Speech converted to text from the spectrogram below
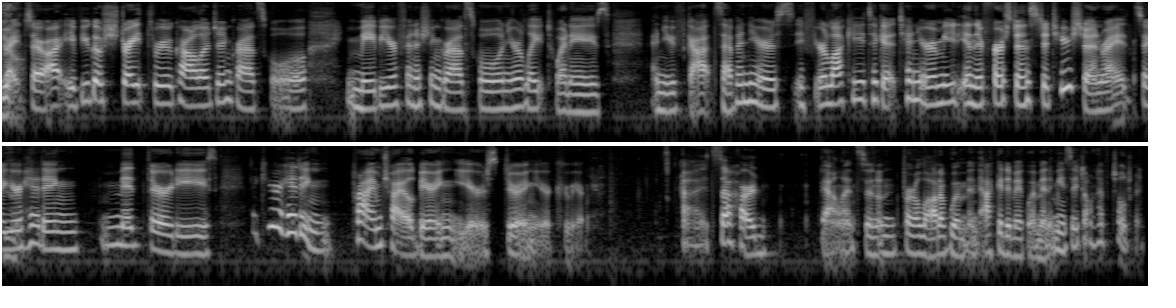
yeah. right? So I, if you go straight through college and grad school, maybe you're finishing grad school in your late 20s and you've got seven years, if you're lucky, to get tenure in the first institution, right? So yeah. you're hitting mid 30s, like you're hitting prime childbearing years during your career. Uh, it's a hard balance, and for a lot of women, academic women, it means they don't have children.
